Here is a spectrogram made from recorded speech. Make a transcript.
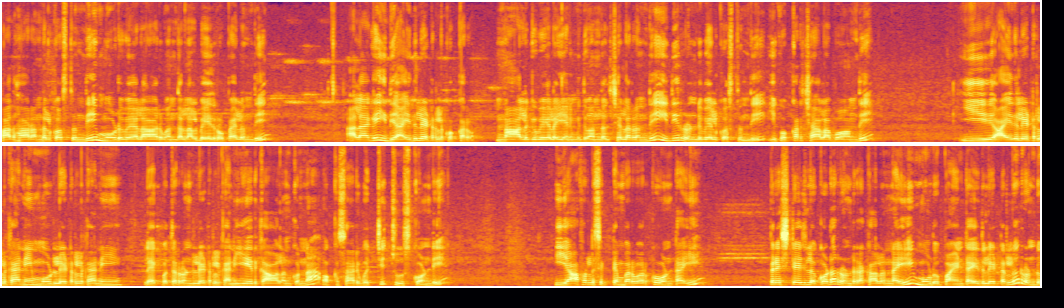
పదహారు వందలకు వస్తుంది మూడు వేల ఆరు వందల నలభై ఐదు రూపాయలు ఉంది అలాగే ఇది ఐదు లీటర్ల కుక్కర్. నాలుగు వేల ఎనిమిది వందల చిల్లర ఉంది. ఇది రెండు వేలకు వస్తుంది. ఈ కుక్కర్ చాలా బాగుంది. ఈ ఐదు లీటర్లు కానీ మూడు లీటర్లు కానీ లేకపోతే రెండు లీటర్లు కానీ ఏది కావాలనుకున్నా ఒక్కసారి వచ్చి చూసుకోండి. ఈ ఆఫర్లు సెప్టెంబర్ వరకు ఉంటాయి. ప్రెస్టేజ్లో కూడా రెండు రకాలు ఉన్నాయి. మూడు పాయింట్ ఐదు లీటర్లు రెండు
